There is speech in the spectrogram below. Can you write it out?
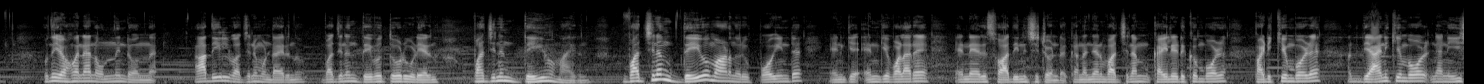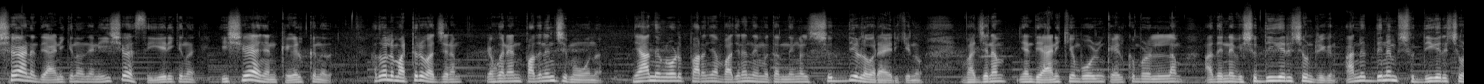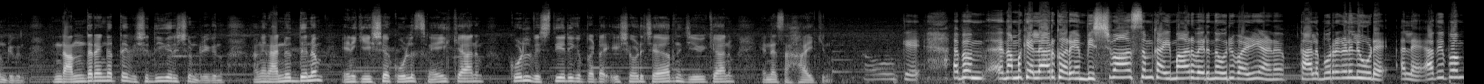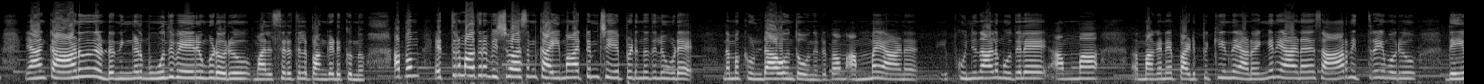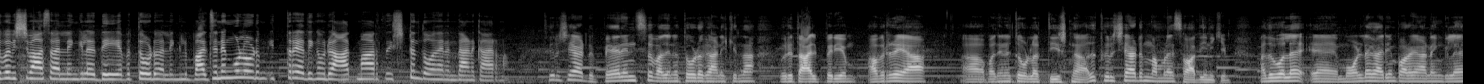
ഒന്ന് യോഹനാൻ ഒന്നിന്റെ ഒന്ന്. ആദിയിൽ വചനമുണ്ടായിരുന്നു. വചനം ദൈവത്തോടു കൂടിയായിരുന്നു. വചനം ദൈവമായിരുന്നു. വചനം ദൈവമാണെന്നൊരു പോയിന്റ് എനിക്ക് എനിക്ക് വളരെ എന്നെ അത് സ്വാധീനിച്ചിട്ടുണ്ട്. കാരണം ഞാൻ വചനം കയ്യിലെടുക്കുമ്പോൾ പഠിക്കുമ്പോൾ അത് ധ്യാനിക്കുമ്പോൾ ഞാൻ ഈശോയാണ് ധ്യാനിക്കുന്നത്. ഞാൻ ഈശോയെ സ്വീകരിക്കുന്നത്. ഈശോയാണ് ഞാൻ കേൾക്കുന്നത്. അതുപോലെ മറ്റൊരു വചനം യോഹനാൻ പതിനഞ്ച് മൂന്ന്. ഞാൻ നിങ്ങളോട് പറഞ്ഞ വചന നിമിത്തം നിങ്ങൾ ശുദ്ധിയുള്ളവരായിരിക്കുന്നു. വചനം ഞാൻ ധ്യാനിക്കുമ്പോഴും കേൾക്കുമ്പോഴെല്ലാം അതെന്നെ വിശുദ്ധീകരിച്ചുകൊണ്ടിരിക്കുന്നു. അനുദിനം ശുദ്ധീകരിച്ചുകൊണ്ടിരിക്കുന്നു. എന്റെ അന്തരംഗത്തെ വിശുദ്ധീകരിച്ചുകൊണ്ടിരിക്കുന്നു. അങ്ങനെ അനുദിനം എനിക്ക് ഈശോയെ കൂടുതൽ സ്നേഹിക്കാനും കൂടുതൽ വിശദീകരിക്കപ്പെട്ട ഈശോയോട് ചേർന്ന് ജീവിക്കാനും എന്നെ സഹായിക്കുന്നു. ഓക്കെ. അപ്പം നമുക്ക് എല്ലാവർക്കും അറിയാം വിശ്വാസം കൈമാറി വരുന്ന ഒരു വഴിയാണ് തലമുറകളിലൂടെ അല്ലേ? അതിപ്പം ഞാൻ കാണുന്നുണ്ട് നിങ്ങൾ മൂന്ന് പേരും കൂടെ ഒരു മത്സരത്തിൽ പങ്കെടുക്കുന്നു. അപ്പം എത്രമാത്രം വിശ്വാസം കൈമാറ്റം ചെയ്യപ്പെടുന്നതിലൂടെ നമുക്ക് ഉണ്ടാവും തോന്നുന്നുണ്ട്. ഇപ്പം അമ്മയാണ് കുഞ്ഞുനാൾ മുതലേ അമ്മ മകനെ പഠിപ്പിക്കുന്നതാണോ? എങ്ങനെയാണ് സാറിന് ഇത്രയും ഒരു ദൈവവിശ്വാസം അല്ലെങ്കിൽ ദൈവത്തോടും അല്ലെങ്കിൽ വചനങ്ങളോടും ഇത്രയധികം ഒരു ആത്മാർത്ഥ ഇഷ്ടം തോന്നാൻ എന്താണ് കാരണം? തീർച്ചയായിട്ടും. പേരൻസ് വചനത്തോട് കാണിക്കുന്ന ഒരു താല്പര്യം അവരുടെ ആ, വചനത്തോടുള്ള തീഷ്ണ അത് തീർച്ചയായിട്ടും നമ്മളെ സ്വാധീനിക്കും. അതുപോലെ മോളുടെ കാര്യം പറയുകയാണെങ്കിൽ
